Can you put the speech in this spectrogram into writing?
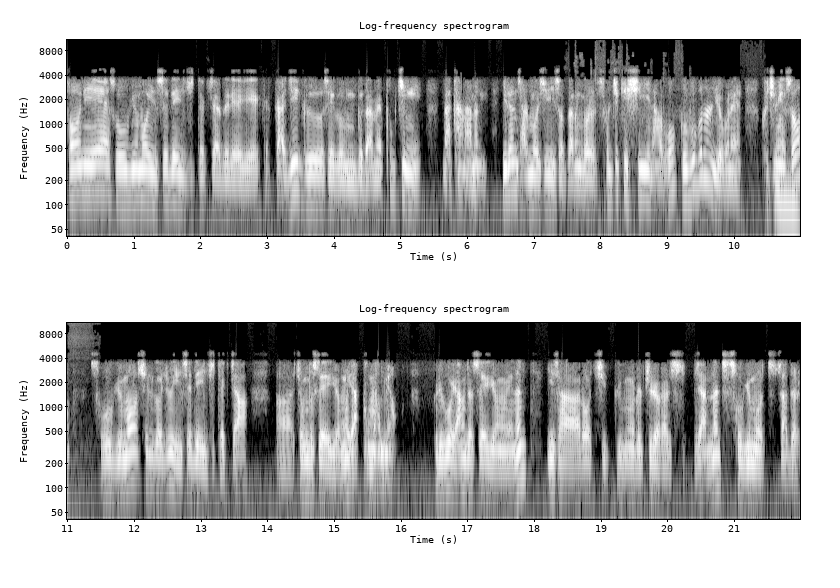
선의의 소규모 1세대 1주택자들에게까지 그 세금 부담의 폭증이 나타나는 이런 잘못이 있었다는 걸 솔직히 시인하고 그 부분을 이번에 그 중에서 소규모 실거주 1세대 1주택자 아, 종부세의 경우 약 9만 명 그리고 양도세의 경우에는 이사로 수 있지 않는 소규모자들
